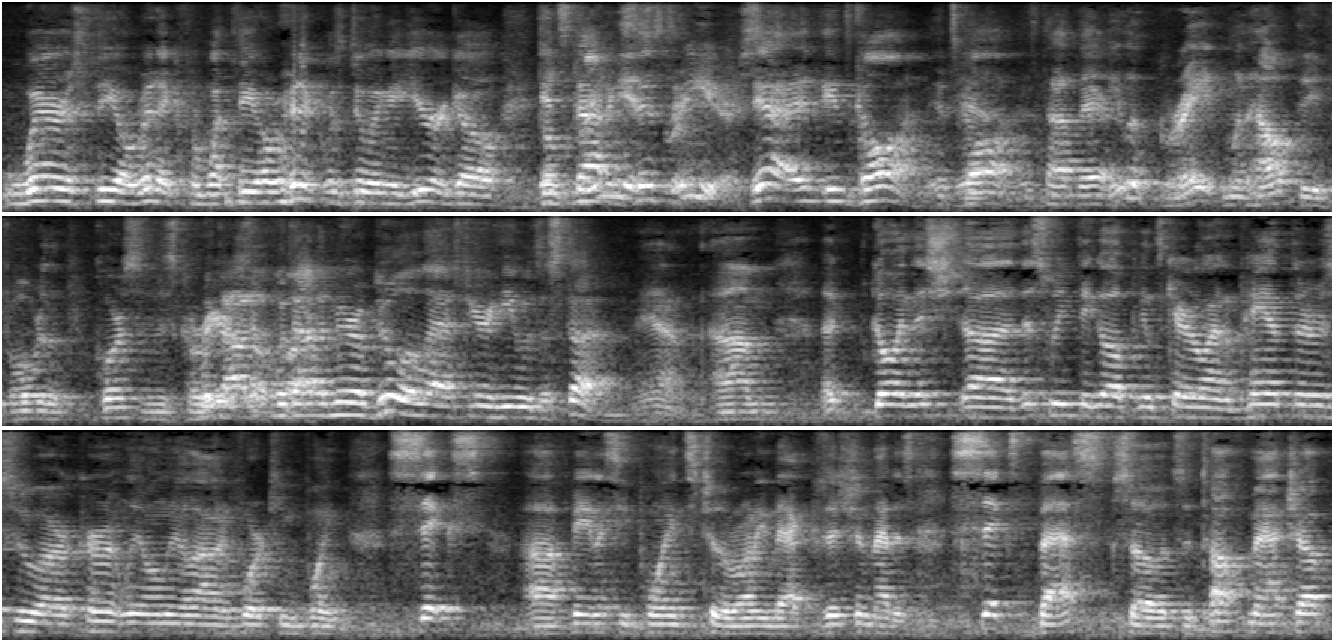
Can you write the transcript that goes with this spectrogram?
where is Theo Riddick from what Theo Riddick was doing a year ago? The it's not existing. three years. Yeah, it, it's gone. It's Yeah. gone. It's not there. He looked great when healthy for over the course of his career. Without, so without Ameer Abdullah last year, he was a stud. Yeah. Um, uh, going this uh, this week, they go up against Carolina Panthers, who are currently only allowing 14.6 uh, fantasy points to the running back position. That is sixth best, so it's a tough matchup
